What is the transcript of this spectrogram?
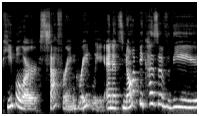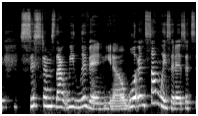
people are suffering greatly. And it's not because of the systems that we live in you know well in some ways it is. It's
